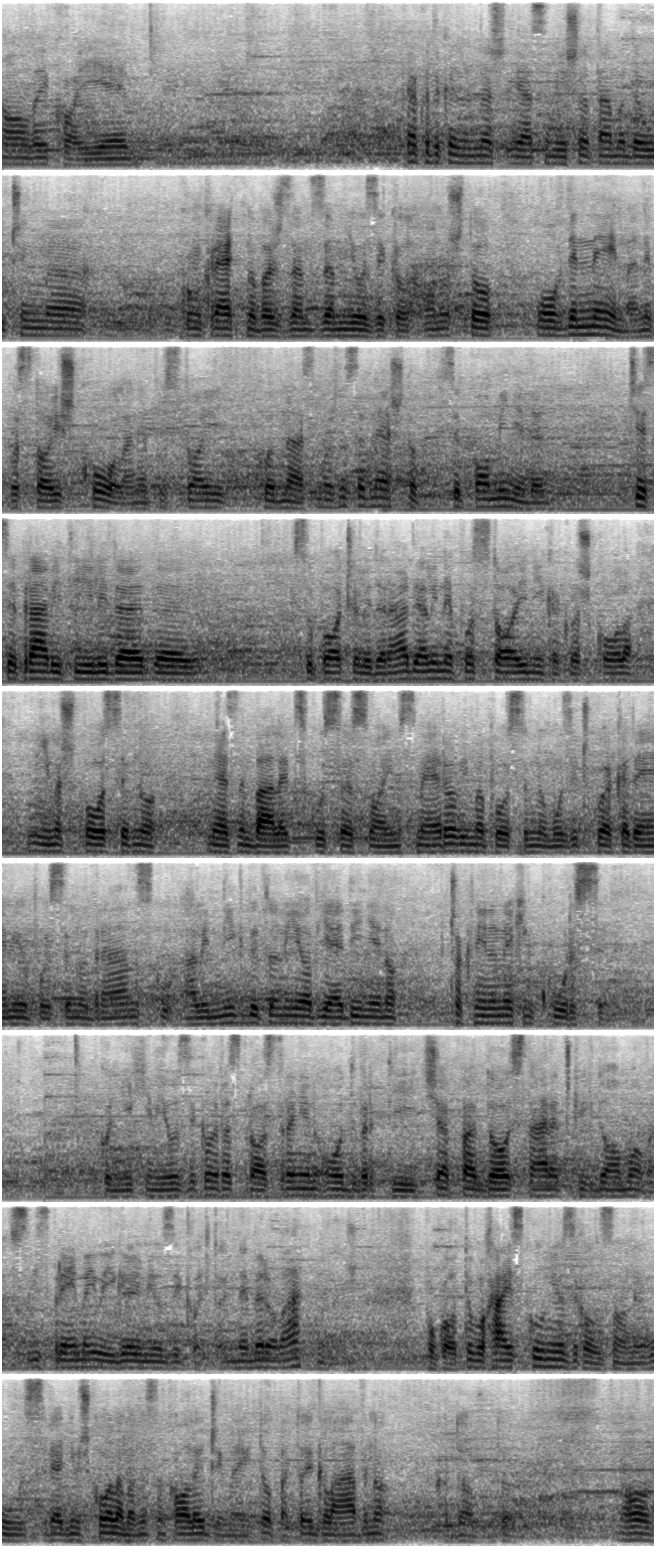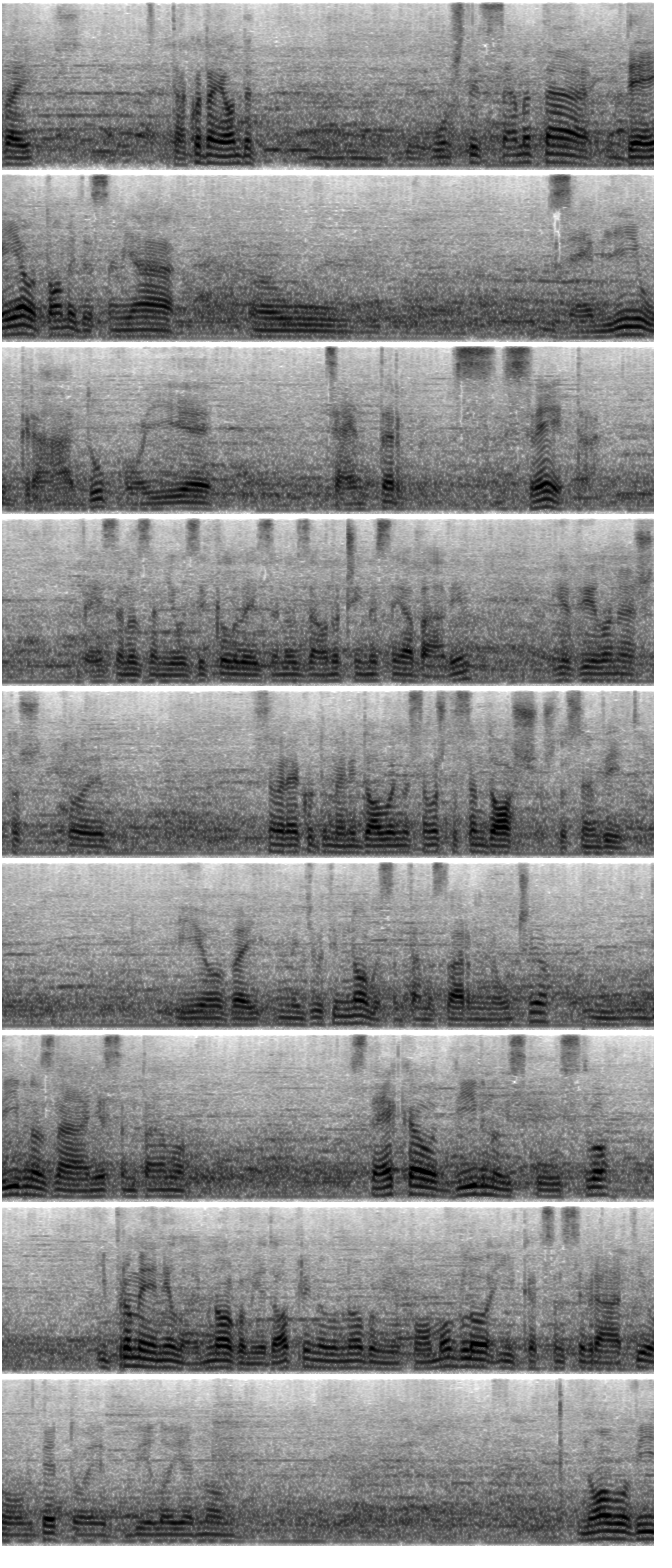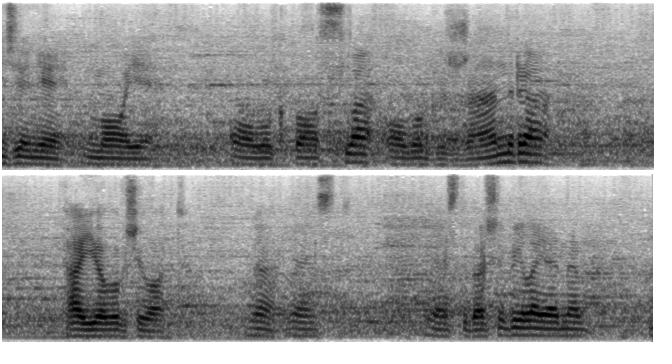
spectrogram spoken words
ovaj, koji je kako da kažem, znaš, ja sam išao tamo da učim a, konkretno baš za, za musical. Ono što ovde nema, ne postoji škola, ne postoji kod nas. Možda sad nešto se pominje da će se praviti ili da, da su počeli da rade, ali ne postoji nikakva škola. Imaš posebno ne znam, baletsku sa svojim smerovima, posebno muzičku akademiju, posebno dramsku, ali nigde to nije objedinjeno, čak ni na nekim kursima. Kod njih je musical rasprostranjen od vrtića pa do staračkih domova. Svi spremaju i igraju musicale. To je neverovatno nešto. Pogotovo high school musicals, one u srednjim školama, odnosno koleđima i to, pa to je glavno. Kod ovo, to. Ovaj, tako da je onda uopšte sama ta ideja o tome da sam ja u zemlji, u gradu koji je centar sveta, vezano za musical, vezano za ono čime se ja bavim, je bilo nešto što je, sam rekao da meni dovoljno samo što sam došao, što sam vidio. I ovaj, međutim, mnogo sam tamo stvarno naučio. Divno znanje sam tamo stekao, divno iskustvo i promenilo je. Mnogo mi je doprinalo, mnogo mi je pomoglo i kad sam se vratio ovde, to je bilo jedno novo viđenje moje ovog posla, ovog žanra, pa i ovog života. Da, jeste. Jeste, baš je bila jedna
